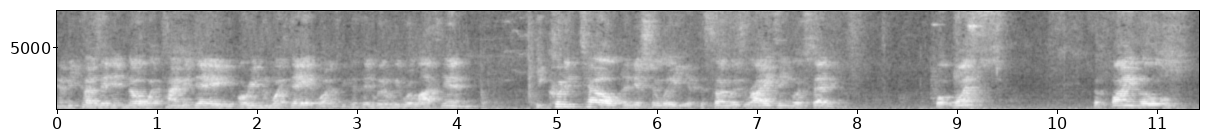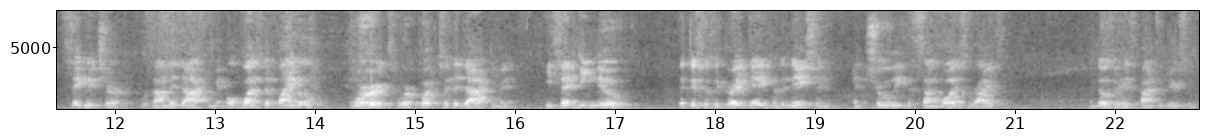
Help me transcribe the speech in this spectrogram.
And because they didn't know what time of day or even what day it was, because they literally were locked in, he couldn't tell initially if the sun was rising or setting. But once the final signature was on the document, or once the final words were put to the document, he said he knew that this was a great day for the nation, and truly the sun was rising. And those are his contributions.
